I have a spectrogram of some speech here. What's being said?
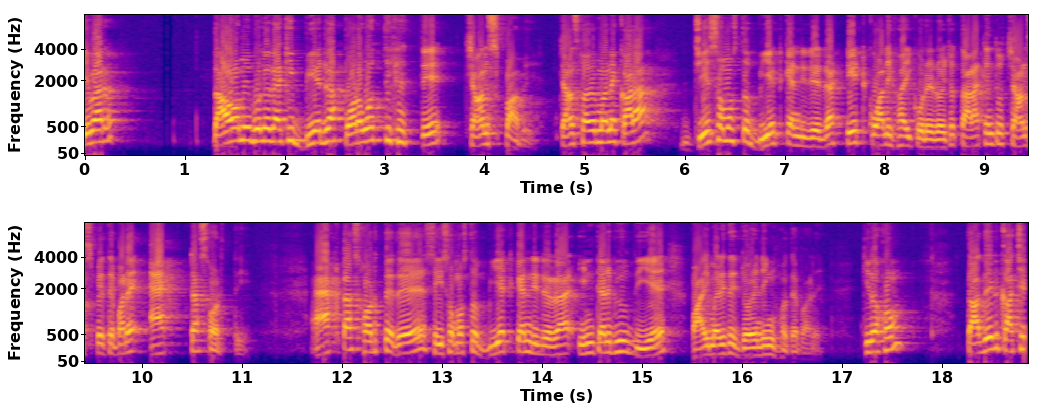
এবার, তাও আমি বলে রাখি বিএডরা পরবর্তী ক্ষেত্রে চান্স পাবে। চান্স পাবে মানে কারা? যে সমস্ত বিএড ক্যান্ডিডেটরা টেট কোয়ালিফাই করে রয়েছে, তারা কিন্তু চান্স পেতে পারে একটা শর্তে। একটা শর্তেতে সেই সমস্ত বিএড ক্যান্ডিডেটরা ইন্টারভিউ দিয়ে প্রাইমারিতে জয়েনিং হতে পারে। কীরকম? তাদের কাছে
